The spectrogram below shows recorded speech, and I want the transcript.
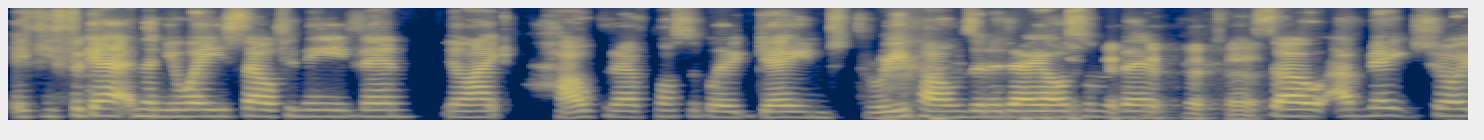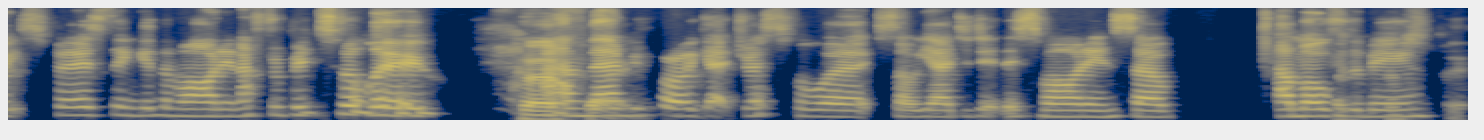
if you forget and then you weigh yourself in the evening, you're like, how could I have possibly gained three pounds in a day or something? so I make sure it's first thing in the morning after I've been to the loo. Perfect. And then before I get dressed for work. So yeah, I did it this morning. So I'm over Fantastic. the moon.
